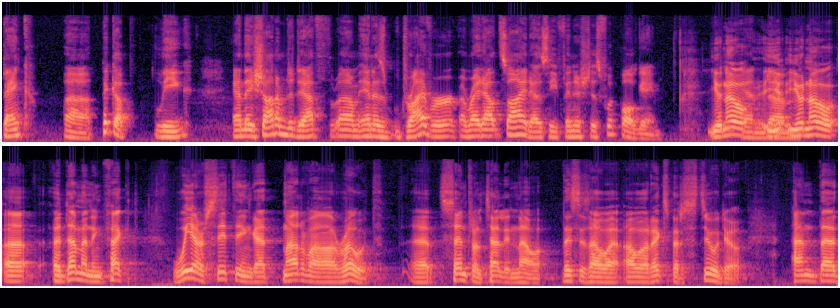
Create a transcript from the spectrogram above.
bank uh, pickup league and they shot him to death um, and his driver right outside as he finished his football game. You know, and, um, you, you, know, uh, a damning fact. We are sitting at Narva Road, uh, central Tallinn now. This is our, our expert studio. And the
